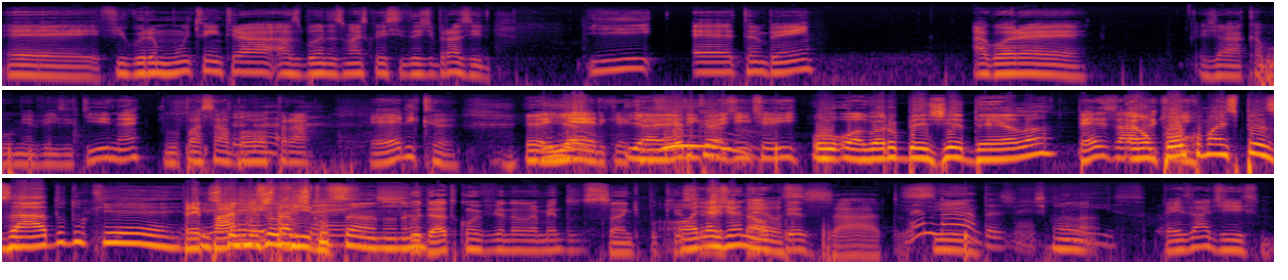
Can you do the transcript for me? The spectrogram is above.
é, figura muito entre a- as bandas mais conhecidas de Brasília. E é, também. Agora é. Já acabou minha vez aqui, né? Vou passar a bola pra Érica. É, e, e a- Érica, e a Érica- gente aí O, agora o BG dela pesado é um aqui. pouco mais pesado do que Prepare isso que a gente tá ouvidos. escutando, né? Cuidado com o envenenamento do sangue, porque Olha esse as metal janelas. pesado. Não é Sim. nada, gente. Que lá. isso? Pesadíssimo.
